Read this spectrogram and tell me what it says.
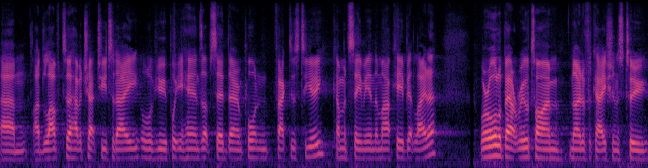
Um, I'd love to have a chat to you today. All of you who put your hands up said they're important factors to you. Come and see me in the marquee a bit later. We're all about real-time notifications to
